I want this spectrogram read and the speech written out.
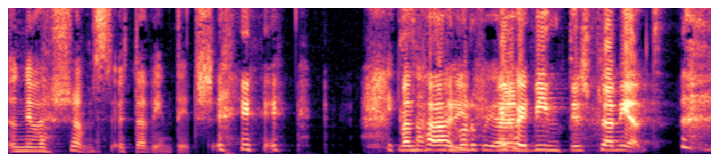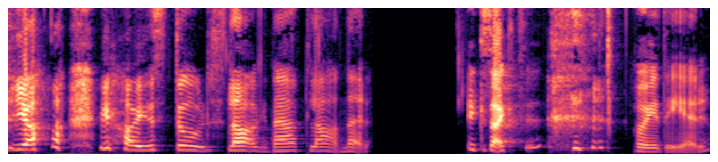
universums utav vintage. Exakt, Man hör vi håller på att göra en vintageplanet. ja, vi har ju storslagna planer. Exakt. och idéer.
